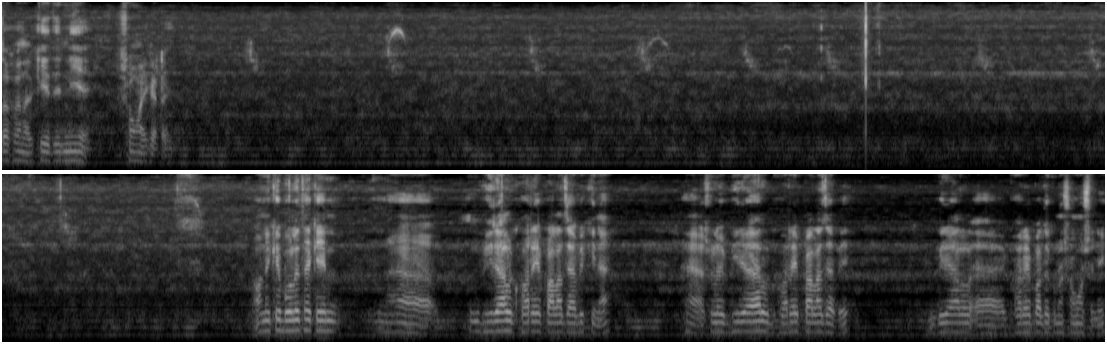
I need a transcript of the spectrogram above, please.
তখন আর কি এদের নিয়ে সময় কাটাই। অনেকে বলে থাকেন বিড়াল ঘরে পালা যাবে কি না হ্যাঁ আসলে বিড়াল ঘরে পালা যাবে। বিড়াল ঘরে পালতে কোনো সমস্যা নেই।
